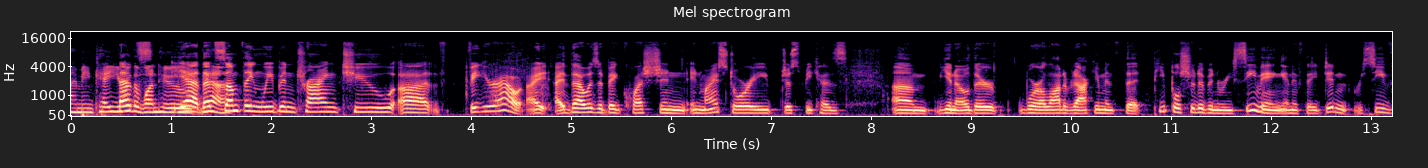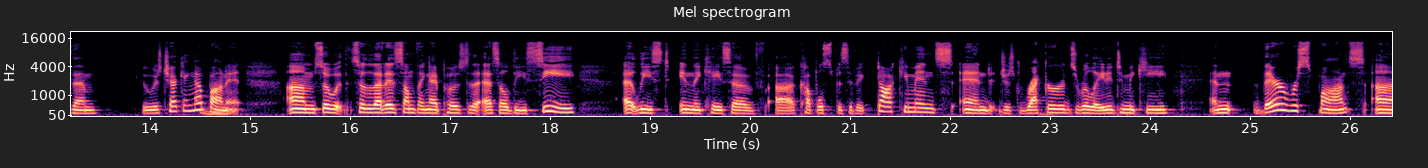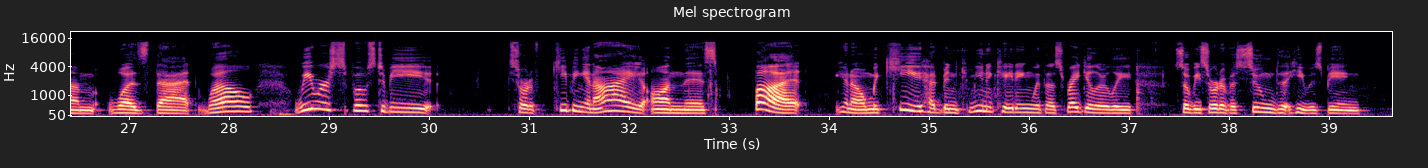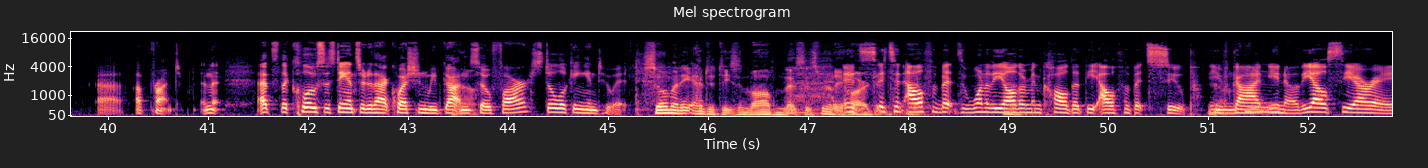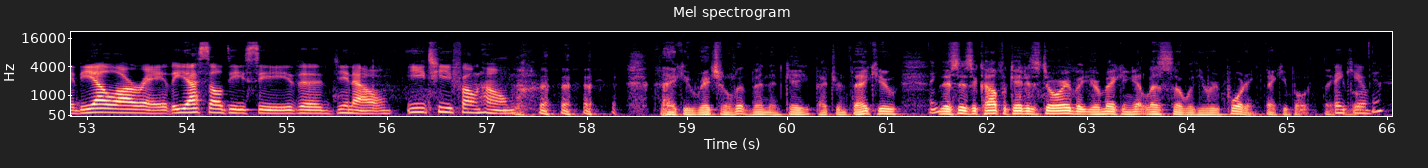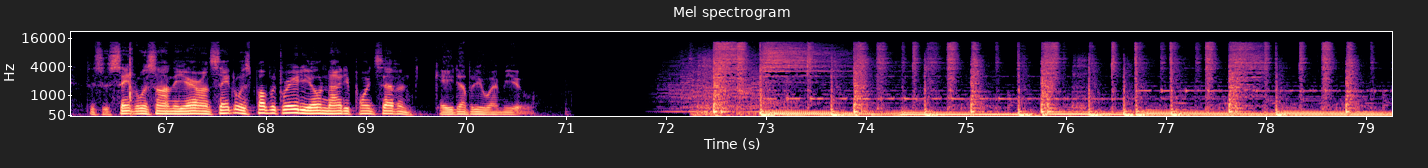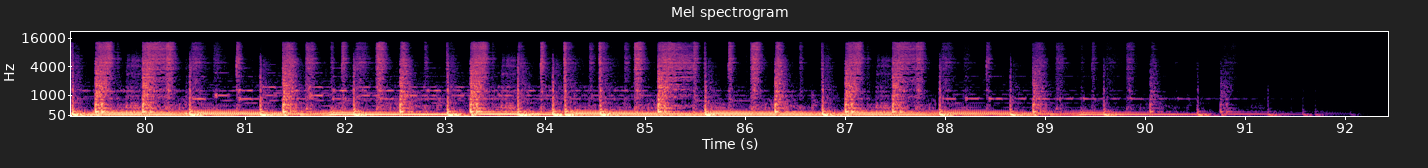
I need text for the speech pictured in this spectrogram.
I mean, Kae, you're the one who. Yeah, that's something we've been trying to uh, figure out. I, I that was a big question in my story, just because. Um, you know, there were a lot of documents that people should have been receiving, and if they didn't receive them, who was checking up on it? Um, so, so that is something I posed to the SLDC, at least in the case of a couple specific documents and just records related to McKee. And their response um, was that, well, we were supposed to be sort of keeping an eye on this, but you know, McKee had been communicating with us regularly, so we sort of assumed that he was being uh, upfront, and that, that's the closest answer to that question we've gotten so far. Still looking into it. So many entities involved in this. It's really hard. It's to- it's an alphabet. One of the aldermen called it the alphabet soup. You've got you know the LCRA, the LRA, the SLDC, the you know ET phone home. Thank you, Rachel Lippmann and Kate Petrin. Thank you. this is a complicated story, but you're making it less so with your reporting. Thank you both. Thank you. both. This is St. Louis on the Air on St. Louis Public Radio, 90.7 KWMU.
